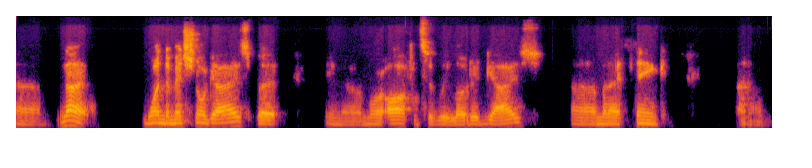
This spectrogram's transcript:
um, not one dimensional guys, but you know, more offensively loaded guys. Um, and I think um,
